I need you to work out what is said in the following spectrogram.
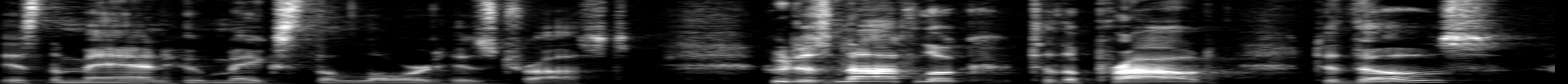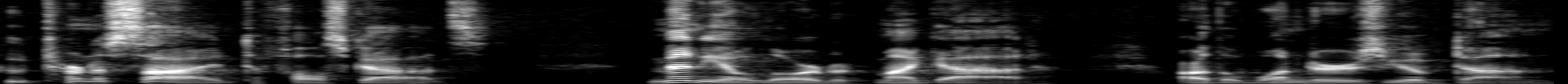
is the man who makes the Lord his trust, who does not look to the proud, to those who turn aside to false gods. Many, O Lord my God, are the wonders you have done,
